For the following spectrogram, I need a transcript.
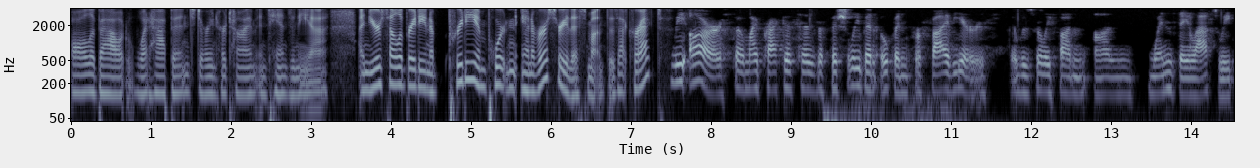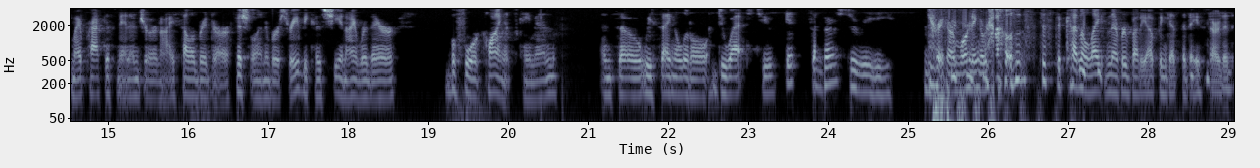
all about what happened during her time in Tanzania. And you're celebrating a pretty important anniversary this month. Is that correct? We are. So, my practice has officially been open for five years. It was really fun. On Wednesday last week, my practice manager and I celebrated our official anniversary because she and I were there before clients came in. And so we sang a little duet to It's Anniversary during our morning rounds just to kind of lighten everybody up and get the day started.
